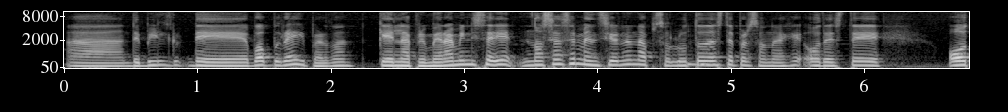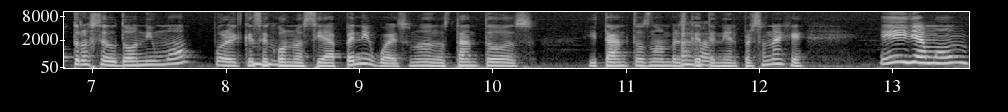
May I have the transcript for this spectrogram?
ah, de, Bill- de Bob Gray, perdón, que en la primera miniserie no se hace mención en absoluto de este personaje o de este otro seudónimo por el que se conocía a Pennywise, uno de los tantos y tantos nombres que tenía el personaje. Y llamó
